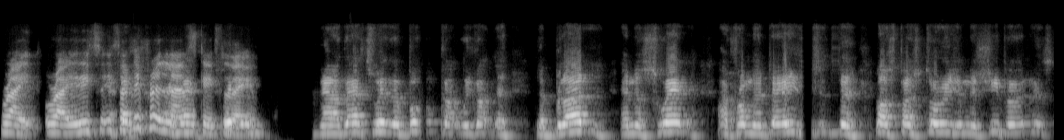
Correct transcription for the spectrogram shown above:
Right, right. It's it's a different landscape today. Now that's where the book got. We got the, the blood and the sweat from the days, the Los Pastores and the sheep owners,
